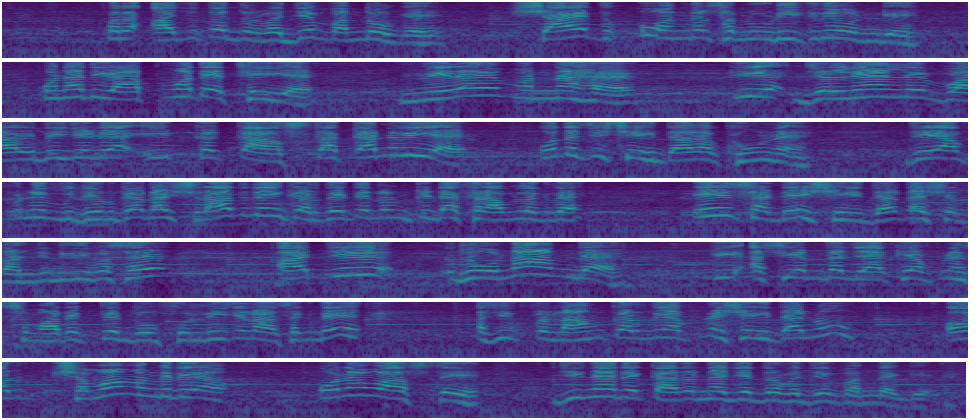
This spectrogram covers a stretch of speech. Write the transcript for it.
ਪਰ ਅੱਜ ਤਾਂ ਦਰਵਾਜ਼ੇ ਬੰਦ ਹੋ ਗਏ। ਸ਼ਾਇਦ ਉਹ ਅੰਦਰ ਸਾਨੂੰ ਉਡੀਕਦੇ ਹੋਣਗੇ। ਉਹਨਾਂ ਦੀ ਆਤਮਾ ਤੇ ਇੱਥੇ ਹੀ ਹੈ। ਮੇਰਾ ਇਹ ਮੰਨਣਾ ਹੈ ਕਿ ਜਲਿਆਂਵਾਲੇ ਬਾਗ ਦੀ ਜਿਹੜਾ ਇੱਕ ਘਾਸ ਦਾ ਕੰਨ ਵੀ ਹੈ, ਉਹਦੇ 'ਚ ਸ਼ਹੀਦਾਂ ਦਾ ਖੂਨ ਹੈ। ਜੇ ਆਪਣੇ ਬਜ਼ੁਰਗਾਂ ਦਾ ਸ਼ਰਾਧ ਨਹੀਂ ਕਰਦੇ ਤੇ ਉਹਨਾਂ ਨੂੰ ਕਿੰਨਾ ਖਰਾਬ ਲੱਗਦਾ ਇਹ ਸਾਡੇ ਸ਼ਹੀਦਾਂ ਦਾ ਸ਼ਰਧਾਂਜਲੀ ਦਿਵਸ ਹੈ। ਅੱਜ ਰੋਣਾ ਆਉਂਦਾ ਕਿ ਅਸੀਂ ਅੰਦਰ ਜਾ ਕੇ ਆਪਣੇ ਸਮਾਰਕ ਤੇ ਦੋ ਫੁੱਲੀ ਨਹੀਂ ਚੜਾ ਸਕਦੇ। ਅਸੀਂ ਪ੍ਰਣਾਮ ਕਰਦੇ ਆਪਣੇ ਸ਼ਹੀਦਾਂ ਨੂੰ। ਔਰ ਖਿਮਾ ਮੰਗਦੇ ਹਾਂ ਉਹਨਾਂ ਵਾਸਤੇ ਜਿਨ੍ਹਾਂ ਦੇ ਕਾਰਨ ਅਜੇ ਦਰਵਾਜ਼ੇ ਬੰਦ ਹੈਗੇ ਹੈ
